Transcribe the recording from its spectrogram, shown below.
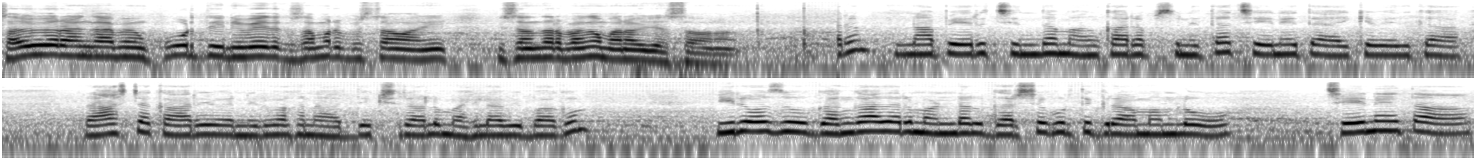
సవివరంగా మేము పూర్తి నివేదిక సమర్పిస్తామని ఈ సందర్భంగా మనవి చేస్తా ఉన్నాను నా పేరు చిందం అంకారపు సునీత. చేనేత ఐక్యవేదిక రాష్ట్ర కార్యనిర్వహణ అధ్యక్షురాలు మహిళా విభాగం. ఈరోజు గంగాధర్ మండల్ ఘర్షగుర్తి గ్రామంలో చేనేత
